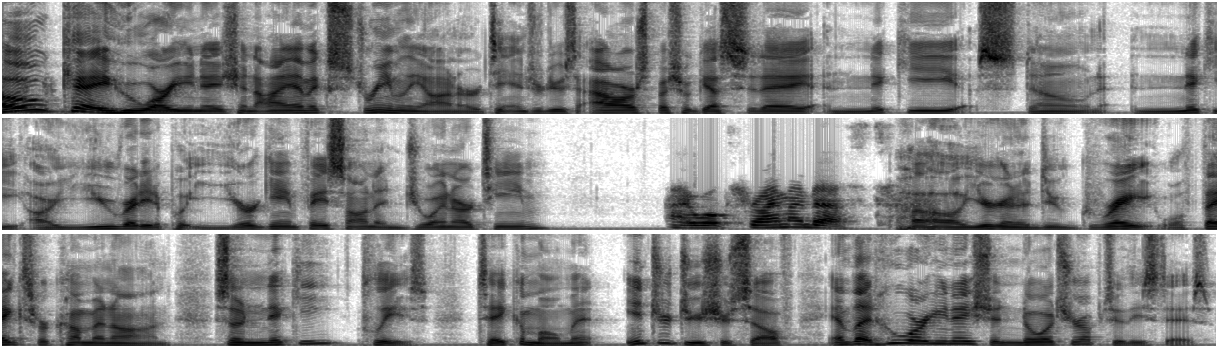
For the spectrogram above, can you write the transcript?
Okay, Who Are You Nation? I am extremely honored to introduce our special guest today, Nikki Stone. Nikki, are you ready to put your game face on and join our team? I will try my best. Oh, you're going to do great. Well, thanks for coming on. So, Nikki, please take a moment, introduce yourself, and let Who Are You Nation know what you're up to these days.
